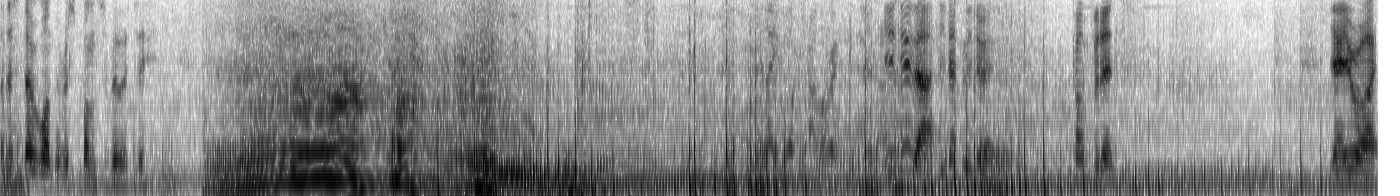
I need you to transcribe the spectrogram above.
I just don't want the responsibility. You do that, you definitely do it. Confidence. Yeah, you're right.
